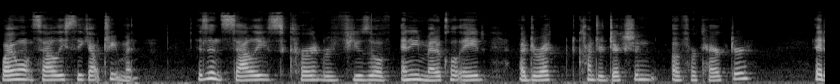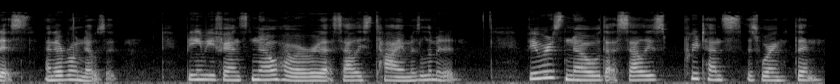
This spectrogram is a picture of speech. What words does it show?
Why won't Sally seek out treatment? Isn't Sally's current refusal of any medical aid a direct contradiction of her character? It is, and everyone knows it. B&B fans know, however, that Sally's time is limited. Viewers know that Sally's pretense is wearing thin,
